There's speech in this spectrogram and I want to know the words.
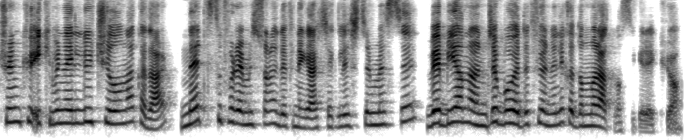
Çünkü 2053 yılına kadar net sıfır emisyon hedefini gerçekleştirmesi ve bir an önce bu hedefe yönelik adımlar atması gerekiyor.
